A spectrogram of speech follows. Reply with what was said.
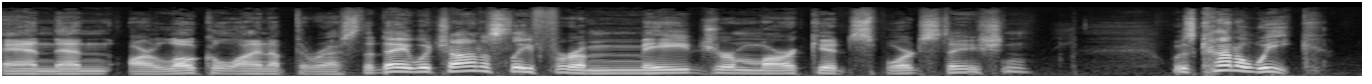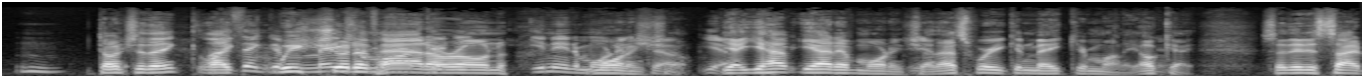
and then our local lineup the rest of the day. Which honestly, for a major market sports station, was kind of weak. Mm. Don't you think? Like think we should have had our own. You need a morning, morning show. show. Yeah. yeah, you have. You had to have a morning show. Yeah. That's where you can make your money. Okay, yeah. so they decide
